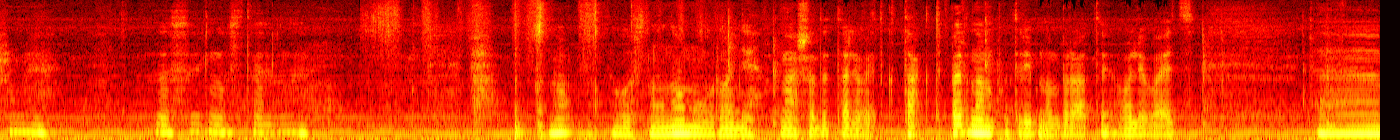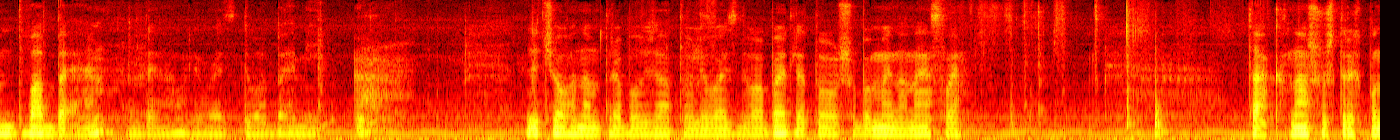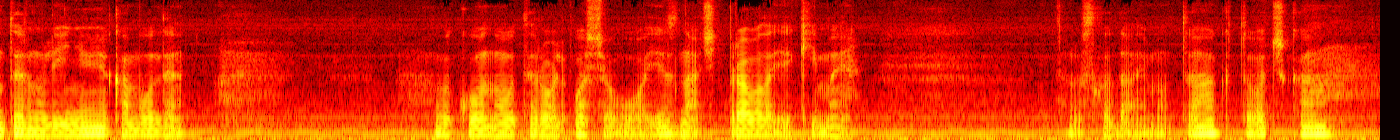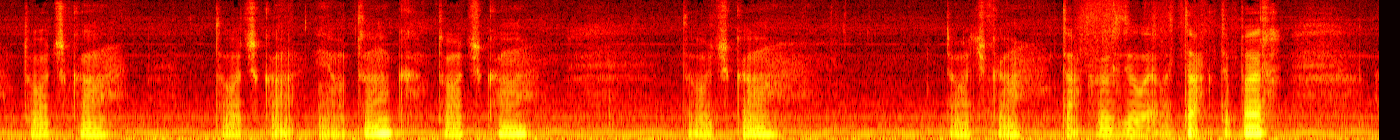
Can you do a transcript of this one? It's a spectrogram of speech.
Що ми засильно стерли. Ну, в основному вроді наша деталь видка. Так, тепер нам потрібно брати олівець е, 2B. Де олівець 2B мій? Для чого нам треба взяти олівець 2B? Для того, щоб ми нанесли так, нашу штрих-пунктирну лінію, яка буде виконувати роль осьової, значить правила, які ми розкладаємо. Так, точка, точка, точка і отак, точка, точка, точка. Так, розділили. Так, тепер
